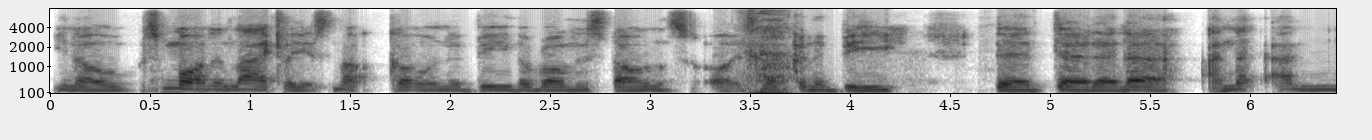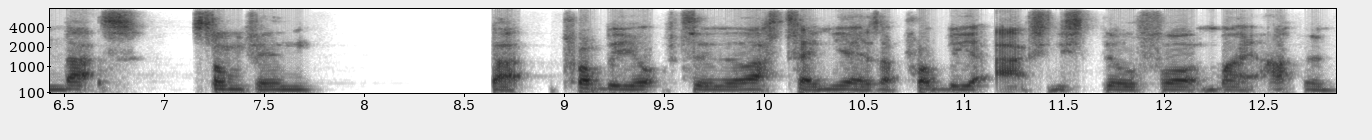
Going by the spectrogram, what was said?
you know, it's more than likely it's not going to be the Rolling Stones or it's not going to be the da da da, and and that's something that probably up to the last ten years I probably actually still thought might happen.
